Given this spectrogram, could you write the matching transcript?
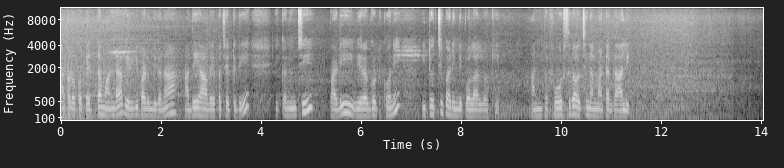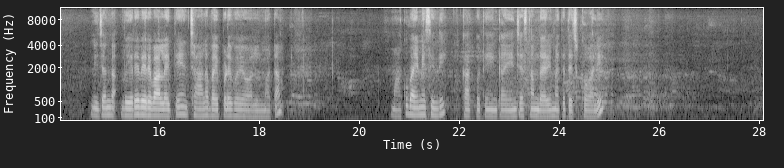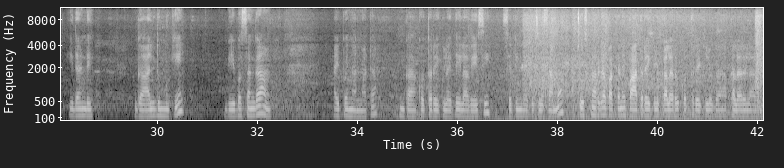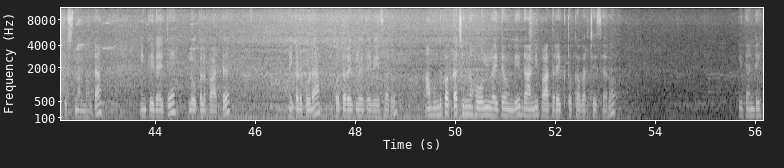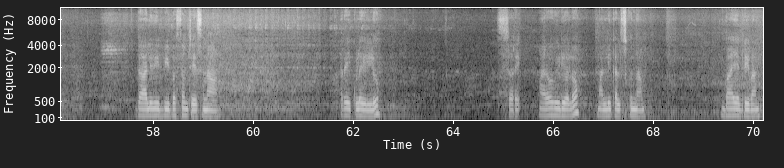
అక్కడ ఒక పెద్ద మండ విరిగి పడింది కదా. అదే ఆ వేప చెట్టుది. ఇక్కడ నుంచి పడి విరగొట్టుకొని ఇటు వచ్చి పడింది పొలాల్లోకి. అంత ఫోర్స్గా వచ్చిందనమాట గాలి. నిజంగా వేరే వేరే వాళ్ళైతే చాలా భయపడిపోయేవాళ్ళు అనమాట మాకు భయం వేసింది కాకపోతే ఇంకా ఏం చేస్తాం? ధైర్యం అయితే తెచ్చుకోవాలి. ఇదండి గాలి దుమ్ముకి బీభత్సంగా అయిపోయిందనమాట. ఇంకా కొత్త రేకులు అయితే ఇలా వేసి సెట్టింగ్ అయితే చేసాము చూస్తున్నారుగా పక్కనే పాత రేకులు కలరు కొత్త రేకులు కలర్ ఇలా అనిపిస్తుంది అనమాట ఇంకా ఇదైతే లోపల పార్ట్. ఇక్కడ కూడా కొత్త రేకులు అయితే వేశారు. ఆ ముందు పక్క చిన్న హోల్ అయితే ఉంది. దాన్ని పాత రేకుతో కవర్ చేశారు. ఇదండి. గాలి బీభత్సం చేసిన రేకుల ఇల్లు. సరే మరో వీడియోలో మళ్ళీ కలుసుకుందాం. Bye everyone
